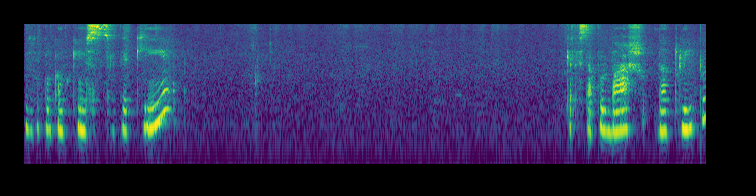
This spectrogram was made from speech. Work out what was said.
Eu vou colocar um pouquinho de sépia aqui. Que ela está por baixo da tulipa.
